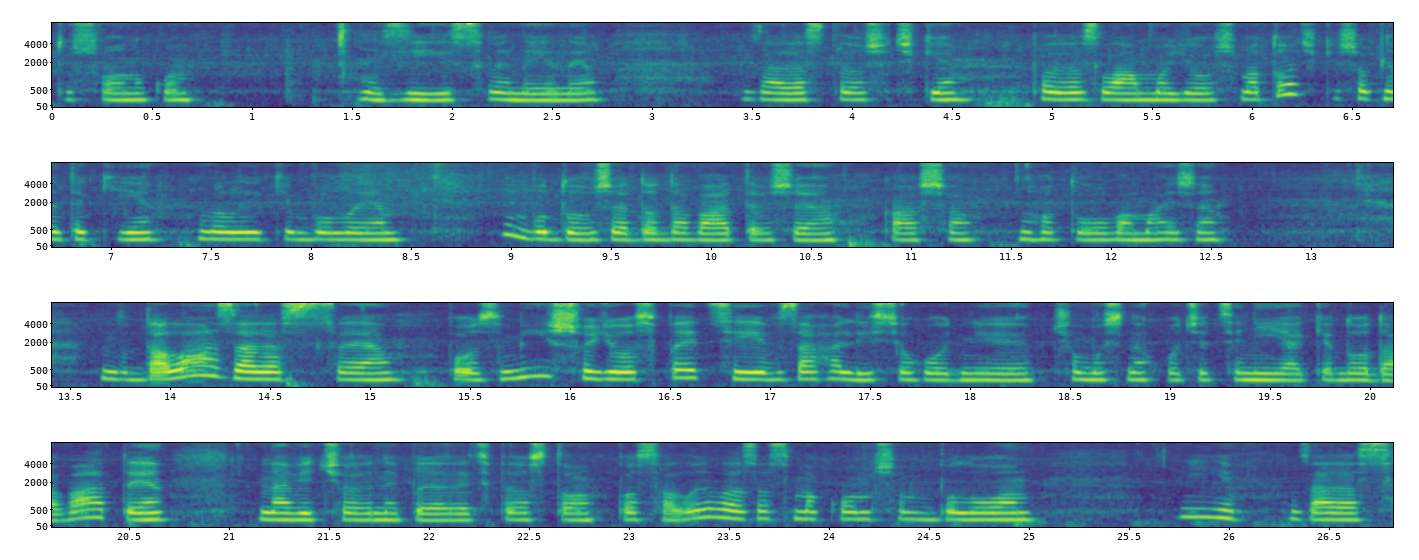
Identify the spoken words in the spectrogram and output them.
тушонку зі свинини. Зараз трошечки порозламую шматочки, щоб не такі великі були. І буду вже додавати вже каша готова майже. Додала, зараз все позмішую. Спеції взагалі сьогодні чомусь не хочеться ніякі додавати. Навіть чорний перець просто посолила за смаком, щоб було. І зараз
